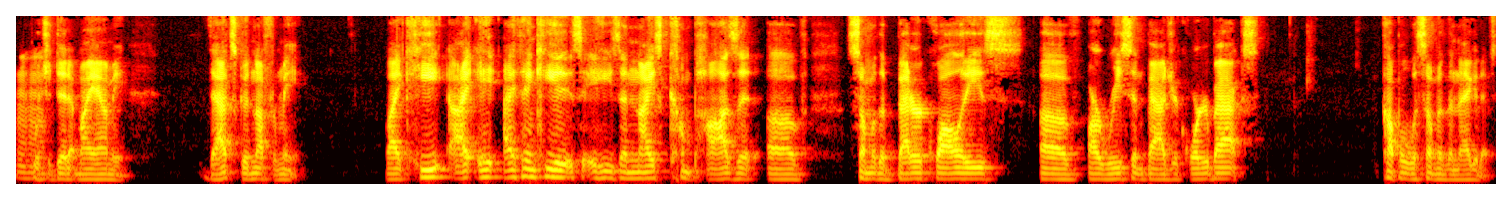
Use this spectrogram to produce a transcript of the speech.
mm-hmm. which it did at Miami. That's good enough for me. Like he, I, I think he is. He's a nice composite of some of the better qualities of our recent Badger quarterbacks, coupled with some of the negatives.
